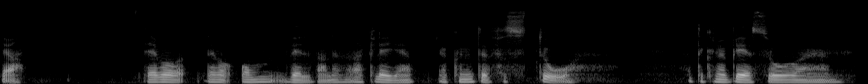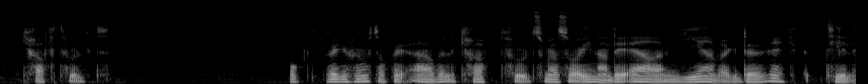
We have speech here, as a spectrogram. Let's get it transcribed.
Ja, det var det var omvälvande verkligen. Jag kunde inte förstå att det kunde bli så eh, kraftfullt. Och regressionsterapi är väldigt kraftfullt. Som jag sa innan, det är en genväg direkt till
